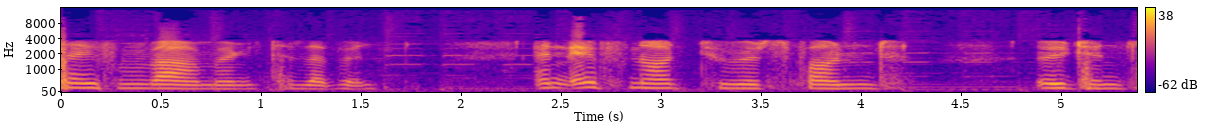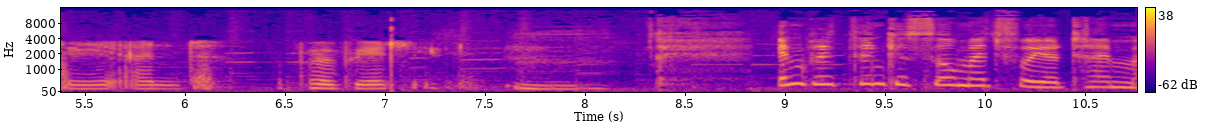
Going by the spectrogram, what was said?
safe environment to live in. And if not, to respond urgently and appropriately. Ingrid, thank you so much for your time.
